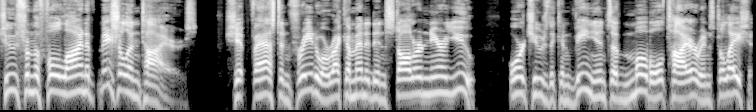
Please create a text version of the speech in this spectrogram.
Choose from the full line of Michelin tires. Ship fast and free to a recommended installer near you, or choose the convenience of mobile tire installation.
